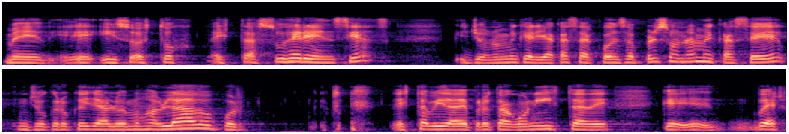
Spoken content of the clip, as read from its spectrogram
me eh, hizo estos, estas sugerencias. Yo no me quería casar con esa persona, me casé, yo creo que ya lo hemos hablado, por esta vida de protagonista, de que, bueno,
